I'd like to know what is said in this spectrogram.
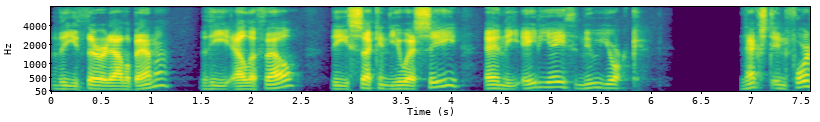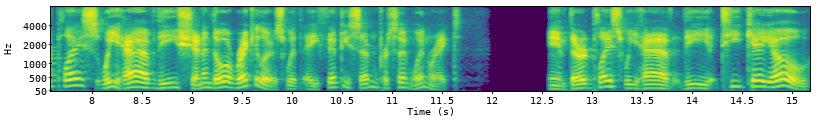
the 3rd Alabama, the LFL, the 2nd USC, and the 88th New York. Next, in fourth place, we have the Shenandoah Regulars with a 57% win rate. In third place, we have the TKO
